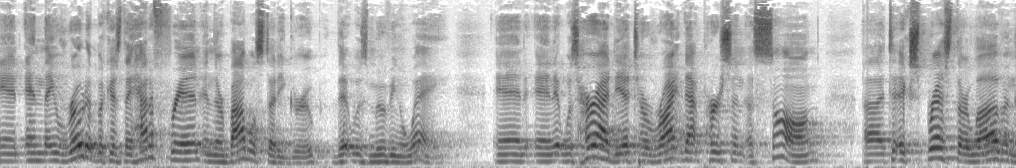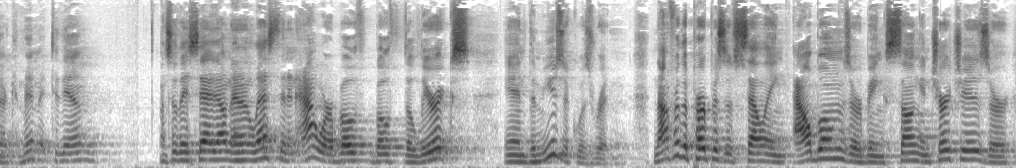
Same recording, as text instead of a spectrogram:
and, and they wrote it because they had a friend in their Bible study group that was moving away. And, and it was her idea to write that person a song uh, to express their love and their commitment to them. And so they sat down, and in less than an hour, both, both the lyrics and the music was written. Not for the purpose of selling albums or being sung in churches or,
